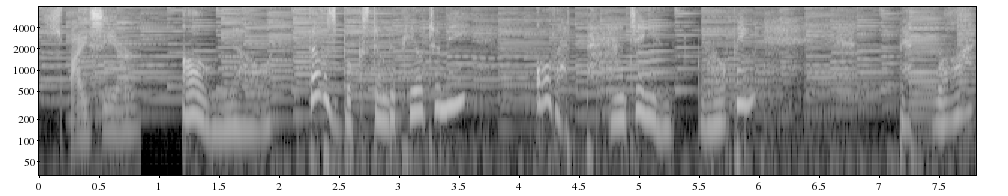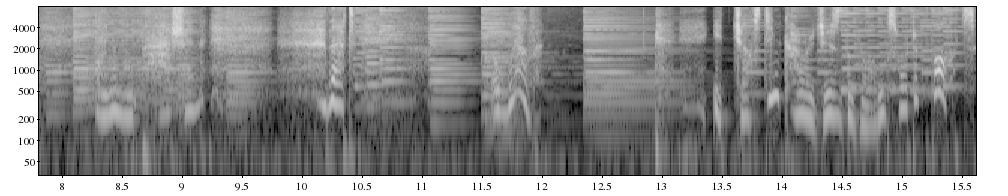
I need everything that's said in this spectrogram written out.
spicier? Oh, no. Those books don't appeal to me. All that panting and groping, that raw animal passion, that. Well, it just encourages the wrong sort of thoughts.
